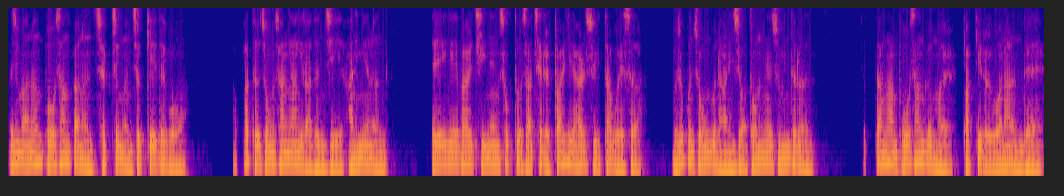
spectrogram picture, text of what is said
하지만 은 보상가는 책정은 적게 되고 아파트 종상향이라든지 아니면은 재개발 진행 속도 자체를 빨리 할 수 있다고 해서 무조건 좋은 건 아니죠. 동네 주민들은 적당한 보상금을 받기를 원하는데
